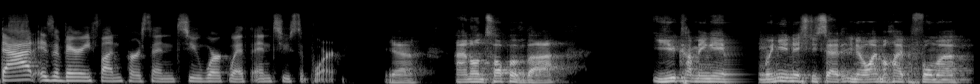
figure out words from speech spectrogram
that is a very fun person to work with and to support. Yeah. And on top of that you coming in when you initially said you know i'm a high performer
